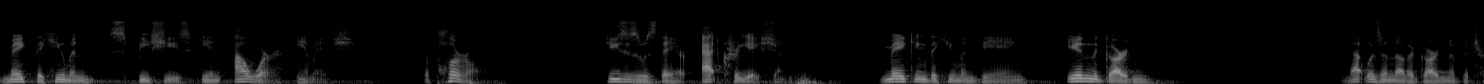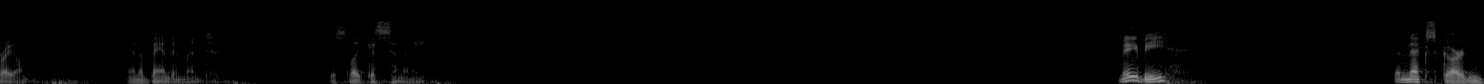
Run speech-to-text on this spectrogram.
make the human species in our image, the plural. Jesus was there at creation, making the human being in the garden. That was another garden of betrayal and abandonment, just like Gethsemane. Maybe the next garden,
